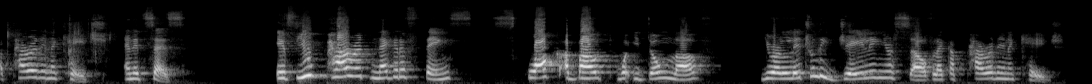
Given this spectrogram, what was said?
A parrot in a cage, and it says, if you parrot negative things, squawk about what you don't love, you're literally jailing yourself like a parrot in a cage.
